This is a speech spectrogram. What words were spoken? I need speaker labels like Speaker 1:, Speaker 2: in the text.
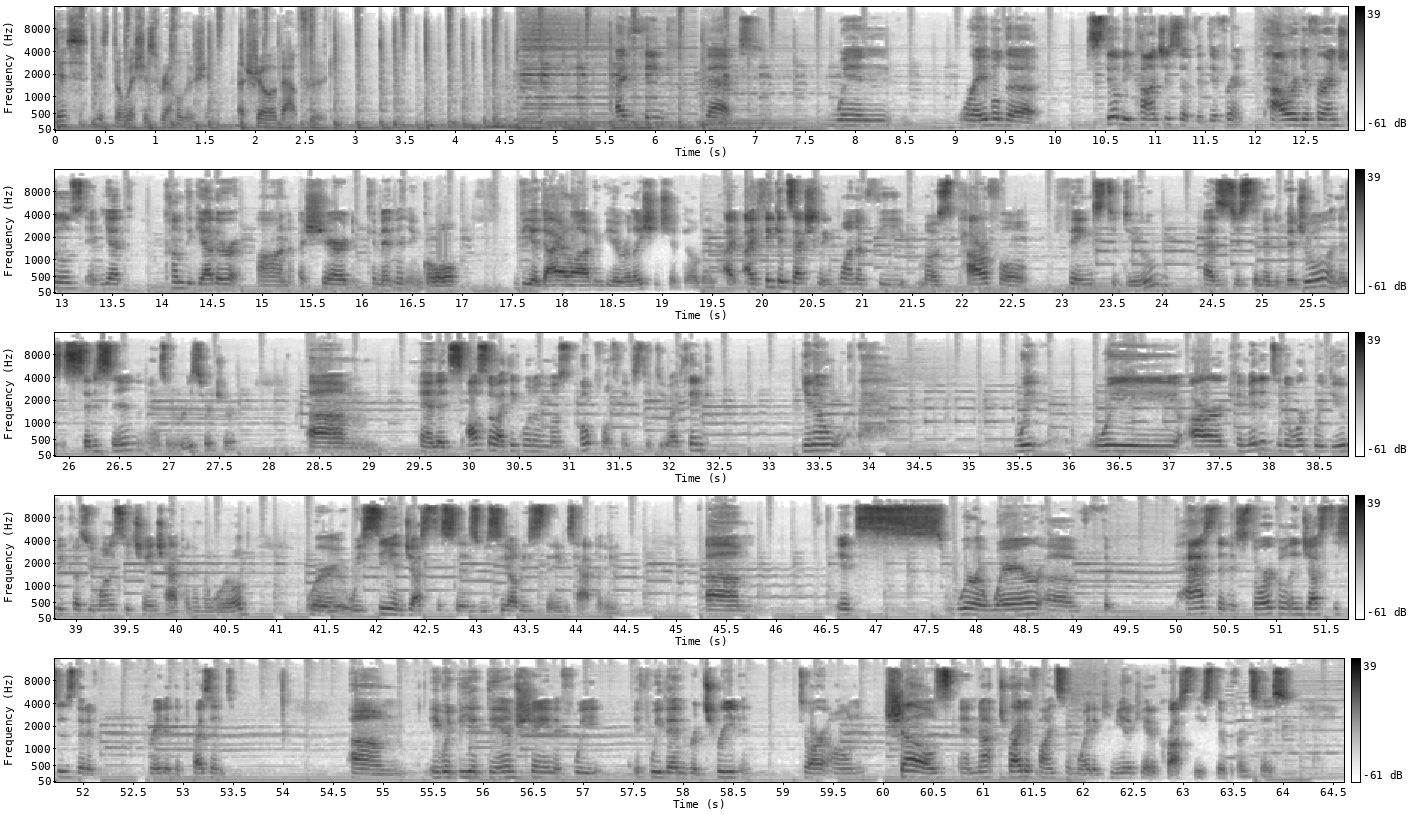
Speaker 1: This is Delicious Revolution, a show about food.
Speaker 2: I think that when we're able to still be conscious of the different power differentials and yet come together on a shared commitment and goal via dialogue and via relationship building, I, I think it's actually one of the most powerful things to do as just an individual and as a citizen and as a researcher. Um, and it's also, I think, one of the most hopeful things to do. I think, you know, we we are committed to the work we do because we want to see change happen in the world, where we see injustices, we see all these things happening. Um, it's we're aware of the past and historical injustices that have created the present. Um, it would be a damn shame if we if we then retreat to our own shells and not try to find some way to communicate across these differences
